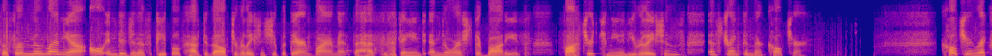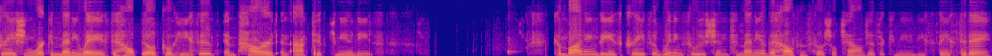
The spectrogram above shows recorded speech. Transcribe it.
So for millennia, all indigenous peoples have developed a relationship with their environment that has sustained and nourished their bodies, fostered community relations, and strengthened their culture. Culture and recreation work in many ways to help build cohesive, empowered, and active communities. Combining these creates a winning solution to many of the health and social challenges our communities face today.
